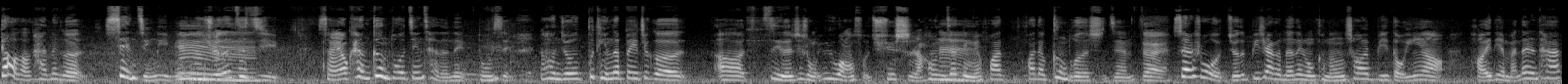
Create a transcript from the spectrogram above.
掉到它那个陷阱里面，你觉得自己。想要看更多精彩的那东西，然后你就不停的被这个呃自己的这种欲望所驱使，然后你在里面花花掉更多的时间。对，虽然说我觉得 B 站的内容可能稍微比抖音要好一点吧，但是它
